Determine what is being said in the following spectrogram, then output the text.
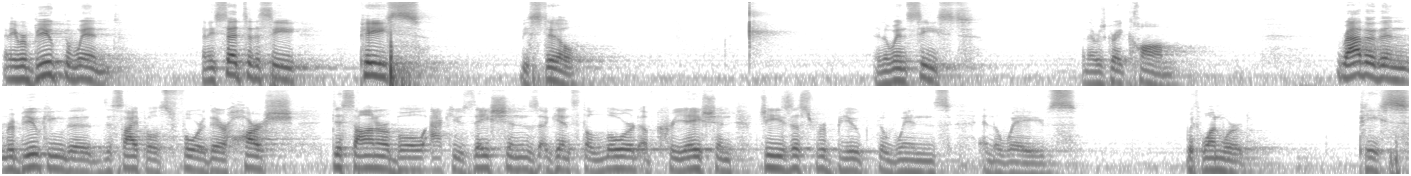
And he rebuked the wind. And he said to the sea, Peace, be still. And the wind ceased, and there was great calm. Rather than rebuking the disciples for their harsh, dishonorable accusations against the Lord of creation, Jesus rebuked the winds and the waves with one word peace.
